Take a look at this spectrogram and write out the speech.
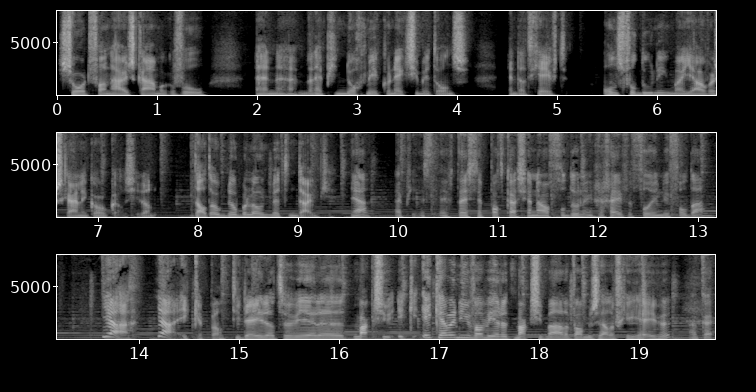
soort van huiskamergevoel. En dan heb je nog meer connectie met ons. En dat geeft ons voldoening, maar jou waarschijnlijk ook. Als je dan dat ook nog beloont met een duimpje. Ja, heb je, heeft deze podcast je nou voldoening gegeven? Voel je nu voldaan? Ja, ja, ik heb wel het idee dat we weer het maximum. Ik, ik heb in ieder geval weer het maximale van mezelf gegeven. Oké. Okay.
